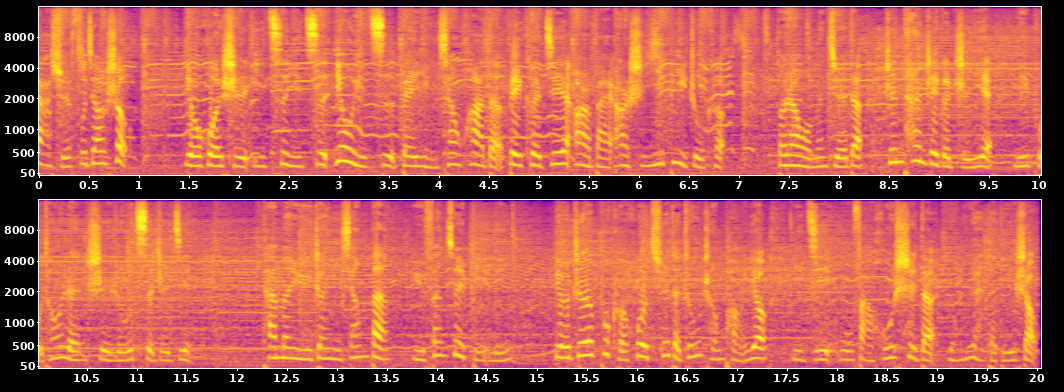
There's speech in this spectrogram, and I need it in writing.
大学副教授，又或是一次一次又一次被影像化的贝克街二百二十一 B 住客，都让我们觉得侦探这个职业离普通人是如此之近。他们与正义相伴，与犯罪比邻。有着不可或缺的忠诚朋友，以及无法忽视的永远的敌手。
